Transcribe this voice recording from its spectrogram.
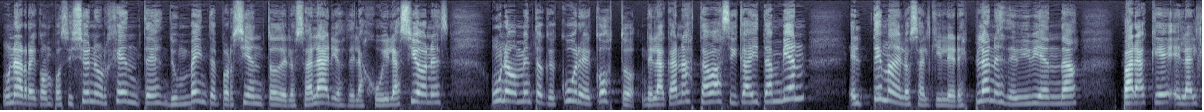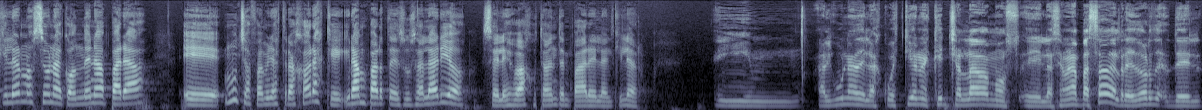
una recomposición urgente de un 20% de los salarios de las jubilaciones, un aumento que cubre el costo de la canasta básica y también el tema de los alquileres, planes de vivienda para que el alquiler no sea una condena para eh, muchas familias trabajadoras que gran parte de su salario se les va justamente en pagar el alquiler. Y mm, algunas de las cuestiones que charlábamos eh, la semana pasada alrededor de,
